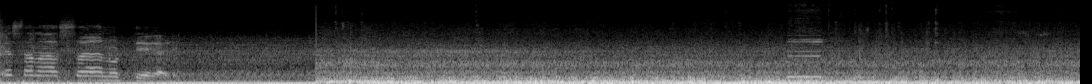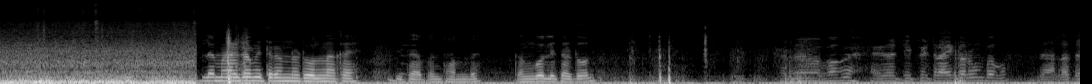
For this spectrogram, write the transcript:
ते उठते गाडी. आपल्या मार्ग मित्रांनो टोल नाका आहे जिथे आपण थांबलोय. कंगोलीचा टोल. तर बघू एकदा टीपी ट्राय करून बघू. झाला तर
